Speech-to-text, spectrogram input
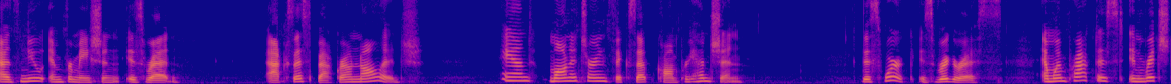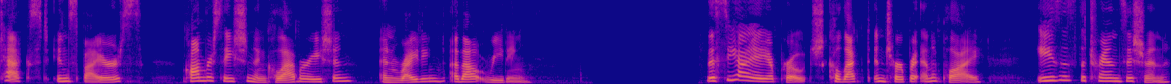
as new information is read, access background knowledge, and monitor and fix up comprehension. This work is rigorous, and when practiced in rich text, inspires conversation and collaboration and writing about reading. The CIA approach, collect, interpret, and apply, eases the transition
